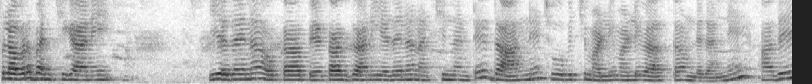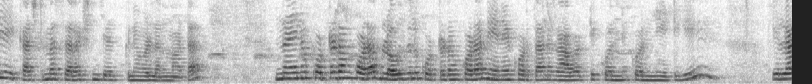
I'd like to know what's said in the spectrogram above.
ఫ్లవర్ బంచి కానీ ఏదైనా ఒక పేకాక్ కానీ ఏదైనా నచ్చిందంటే దాన్నే చూపించి మళ్ళీ మళ్ళీ వేస్తూ ఉండేదాన్ని. అదే కస్టమర్ సెలెక్షన్ చేసుకునేవాళ్ళు అనమాట నేను కుట్టడం కూడా బ్లౌజులు కుట్టడం కూడా నేనే కుడతాను కాబట్టి కొన్ని కొన్నిటికి ఇలా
